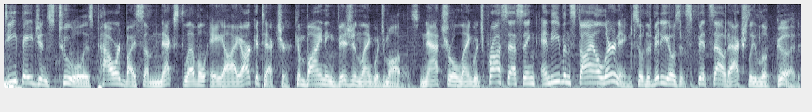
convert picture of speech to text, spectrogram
Deep Agent's tool is powered by some next level AI architecture, combining vision language models, natural language processing, and even style learning so the videos it spits out actually look good.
